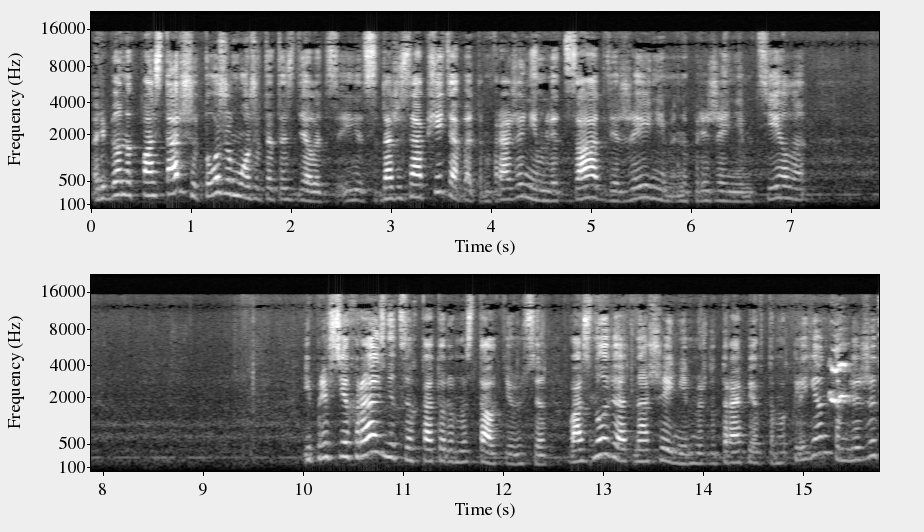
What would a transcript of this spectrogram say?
Ребенок постарше тоже может это сделать и даже сообщить об этом выражением лица, движениями, напряжением тела. И при всех разницах, с которыми мы сталкиваемся, в основе отношений между терапевтом и клиентом лежит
